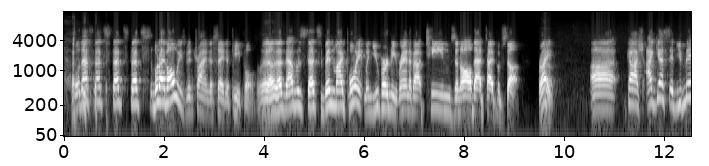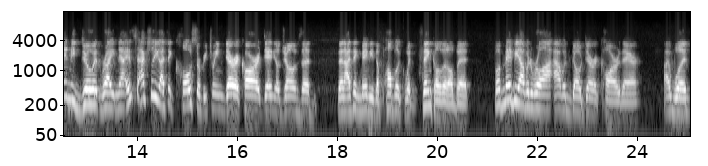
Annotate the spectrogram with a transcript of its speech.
well, that's that's that's that's what I've always been trying to say to people. You know, that that was that's been my point when you've heard me rant about teams and all that type of stuff, right? Uh, gosh, I guess if you made me do it right now, it's actually I think closer between Derek Carr and Daniel Jones than than I think maybe the public would think a little bit. But maybe I would rely, I would go Derek Carr there. I would.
